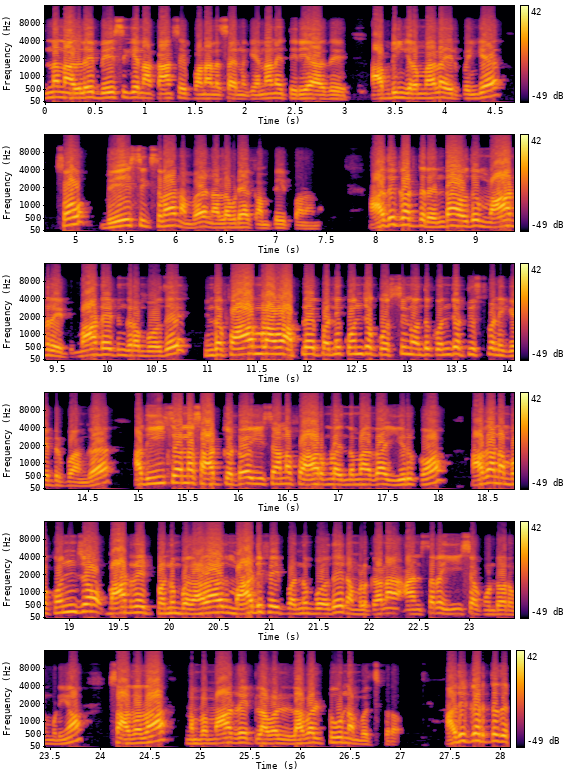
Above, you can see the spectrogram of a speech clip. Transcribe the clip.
இன்னும் நான் அதுலயே பேசிக்கே நான் கான்செப்ட் பண்ணல சார் எனக்கு என்னன்னே தெரியாது அப்படிங்கிற மாதிரிலாம் இருப்பீங்க. ஸோ பேசிக்ஸ்லாம் நம்ம நல்லபடியாக கம்ப்ளீட் பண்ணணும். அதுக்கடுத்து ரெண்டாவது மாடரேட் மாடரேட்டுங்கிற போது இந்த ஃபார்முலாவை அப்ளை பண்ணி கொஞ்சம் கொஸ்டின் வந்து கொஞ்சம் ட்விஸ்ட் பண்ணி கேட்டிருப்பாங்க. அது ஈஸியான ஷார்ட்கட்டோ ஈஸியான ஃபார்முலா இந்த மாதிரி தான் இருக்கும். அதை நம்ம கொஞ்சம் மாடரேட் பண்ணும்போது அதாவது மாடிஃபை பண்ணும்போது நம்மளுக்கான ஆன்சரை ஈஸியாக கொண்டு வர முடியும். ஸோ அதை தான் நம்ம மாடரேட் லெவல் லெவல் டூ நம்ம வச்சுக்கிறோம். அதுக்கு அடுத்தது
